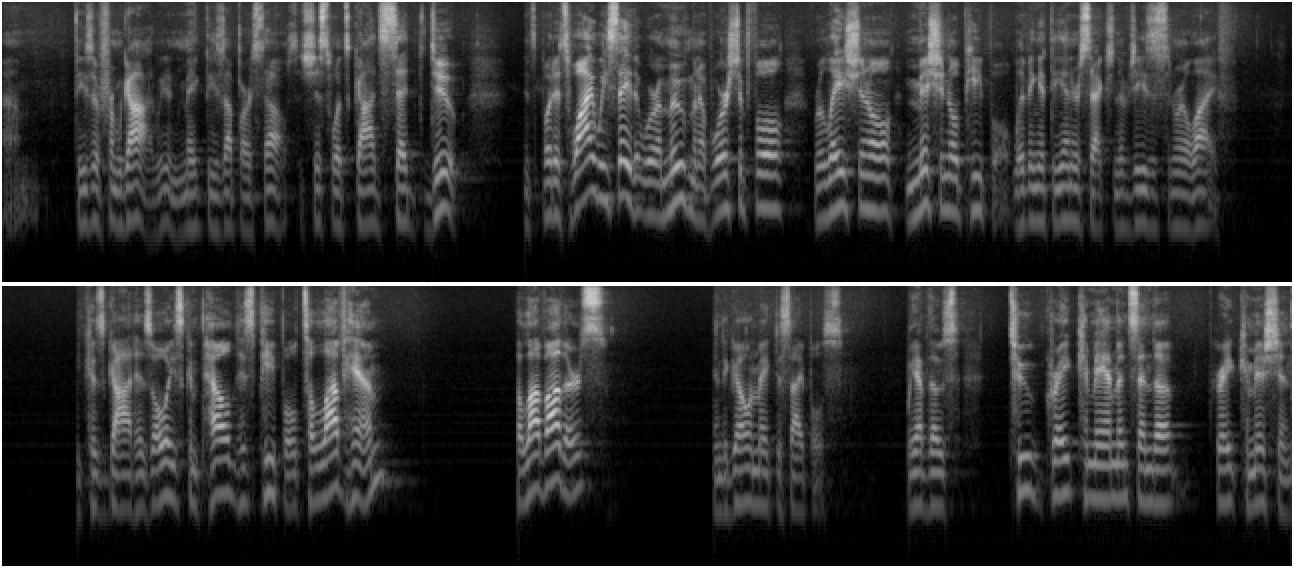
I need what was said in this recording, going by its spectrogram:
Um, these are from God. We didn't make these up ourselves. It's just what God said to do. It's, but it's why we say that we're a movement of worshipful, relational, missional people living at the intersection of Jesus in real life. Because God has always compelled his people to love him, to love others, and to go and make disciples. We have those two great commandments and the great commission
